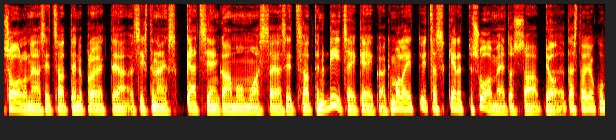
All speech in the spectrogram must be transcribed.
soolona ja sit sä oot tehnyt projekteja 69 Catsien kanssa muun muassa ja sit sä oot tehnyt DJ-keikoja. Me ollaan itse asiassa kierretty Suomeen tuossa, tästä on joku 5-6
